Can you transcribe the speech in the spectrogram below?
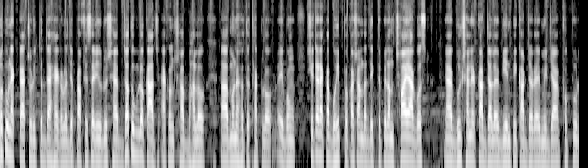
নতুন একটা চরিত্র দেখা গেল যে প্রফেসর ইউরু সাহেব যতগুলো কাজ এখন সব ভালো মনে হতে থাকল এবং সেটার একটা বহিঃপ্রকাশ আমরা দেখতে পেলাম ছয় আগস্ট গুলশানের কার্যালয়ে, বিএনপি কার্যালয়ে মির্জা ফখরুল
